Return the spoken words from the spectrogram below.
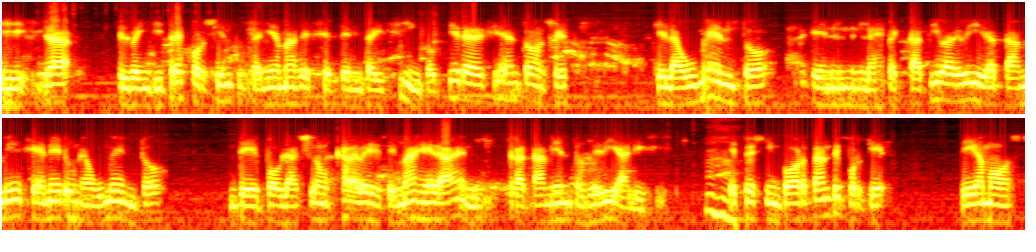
y ya el 23% tenía más de 75. Quiere decir entonces que el aumento en la expectativa de vida también genera un aumento de población cada vez de más edad en tratamientos de diálisis. Ajá. Esto es importante porque, digamos,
